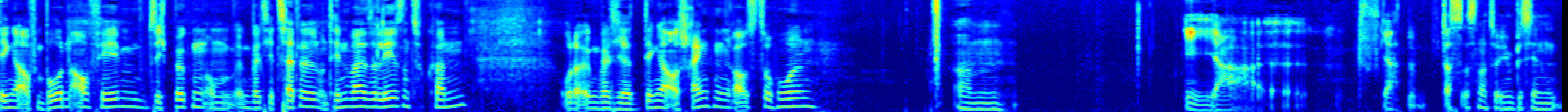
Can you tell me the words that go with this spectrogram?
Dinge auf dem Boden aufheben, sich bücken, um irgendwelche Zettel und Hinweise lesen zu können oder irgendwelche Dinge aus Schränken rauszuholen. Ähm, ja, äh, ja, das ist natürlich ein bisschen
